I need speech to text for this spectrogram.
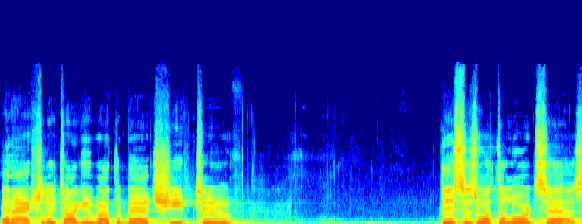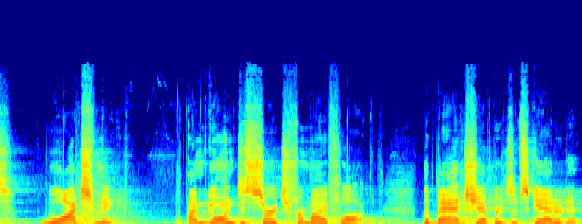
and actually talking about the bad sheep too, this is what the Lord says Watch me. I'm going to search for my flock. The bad shepherds have scattered it.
